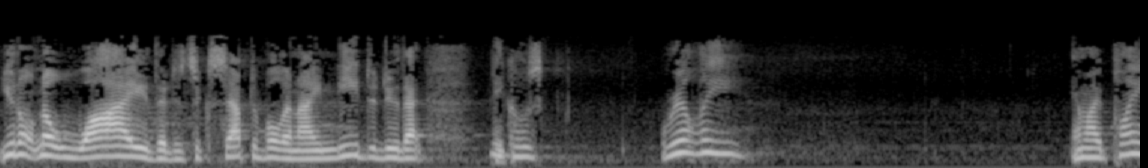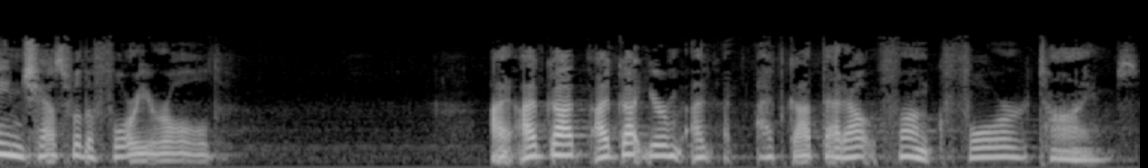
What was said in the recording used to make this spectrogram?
you don't know why that it's acceptable and I need to do that. And he goes, Really? Am I playing chess with a four year old? I've got, I've got your, I, I've got that out thunk four times.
